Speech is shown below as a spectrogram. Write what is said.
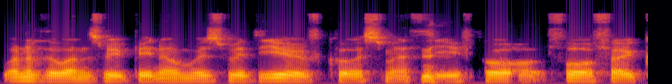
one of the ones we've been on was with you, of course, Matthew, for for Folk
